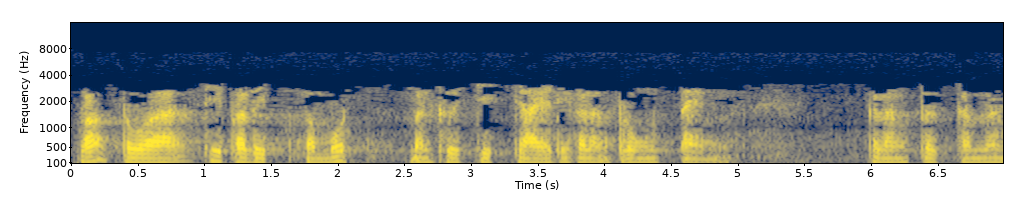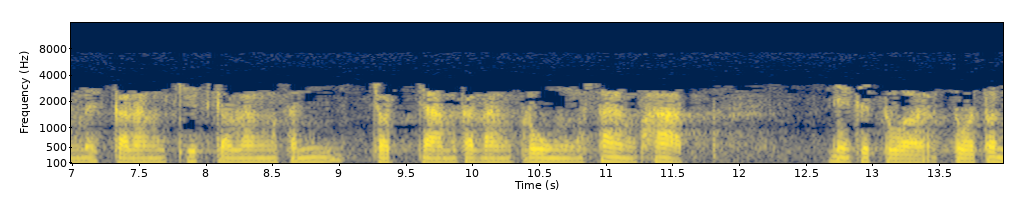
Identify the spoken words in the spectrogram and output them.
เพราะตัวที่ผลิตสมมุติมันคือจิตใจที่กำลังปรุงแต่งกำลังตึกกำลังนึกกำลังคิดกำลังสัญจดจำกำลังปรุงสร้างภาพ นี่คือตัวตัวต้น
